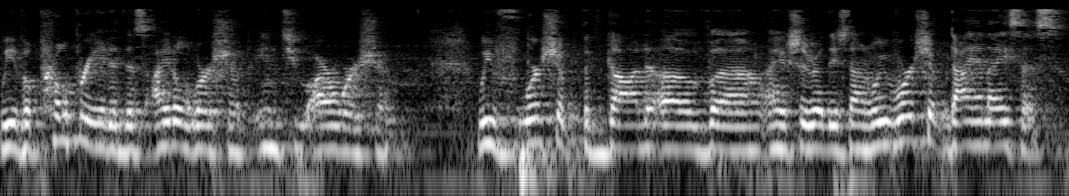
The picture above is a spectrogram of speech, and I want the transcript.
We have appropriated this idol worship into our worship. We've worshipped the god of, uh, I actually wrote these down. We've worshipped Dionysus,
